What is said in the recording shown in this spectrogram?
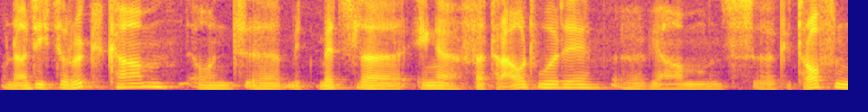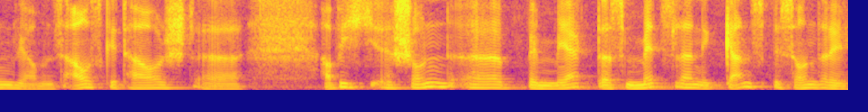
Und als ich zurückkam und äh, mit Metzler enger vertraut wurde, äh, wir haben uns äh, getroffen, wir haben uns ausgetauscht, äh, habe ich schon bemerkt, dass Metzler eine ganz besondere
